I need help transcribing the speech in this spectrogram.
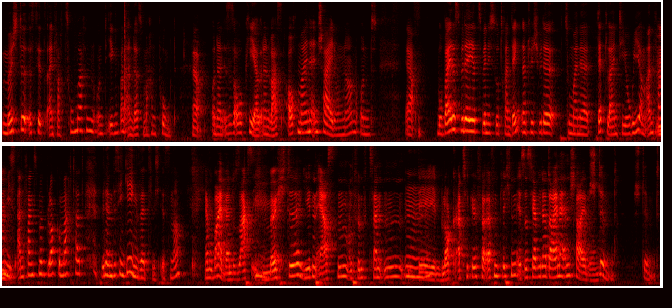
möchte es jetzt einfach zumachen und irgendwann anders machen, Punkt. Ja. Und dann ist es auch okay, aber dann war es auch meine Entscheidung. Ne? Und ja, Wobei das wieder jetzt, wenn ich so dran denke, natürlich wieder zu meiner Deadline-Theorie am Anfang, mhm. wie ich es anfangs mit dem Blog gemacht hat, wieder ein bisschen gegensätzlich ist. Ne? Ja, wobei, wenn du sagst, ich möchte jeden 1. und 15. Mhm. den Blogartikel veröffentlichen, ist es ja wieder deine Entscheidung. Stimmt, stimmt.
